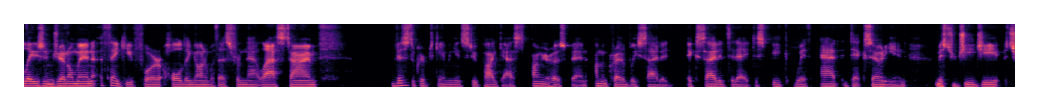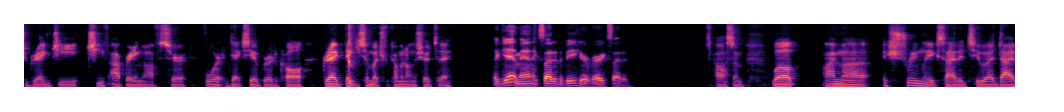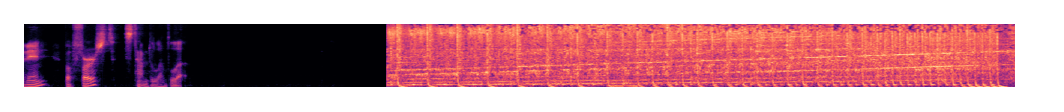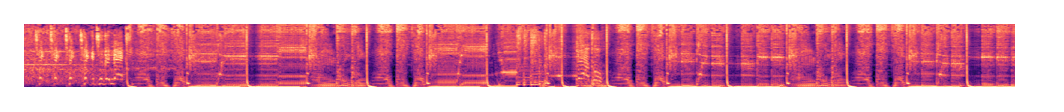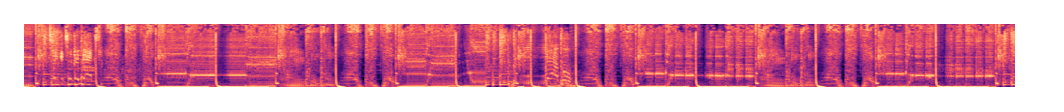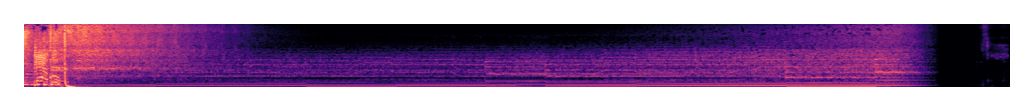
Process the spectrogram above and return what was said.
ladies and gentlemen, thank you for holding on with us from that last time. This is the Crypto Gaming Institute podcast. I'm your host, Ben. I'm incredibly excited, excited today to speak with at Dexonian, Mr. GG, Mr. Greg G, Chief Operating Officer for Dexio Protocol. Greg, thank you so much for coming on the show today. Again, man, excited to be here. Very excited. Awesome. Well, I'm uh, extremely excited to uh, dive in. But first, it's time to level up.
